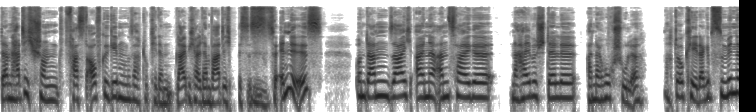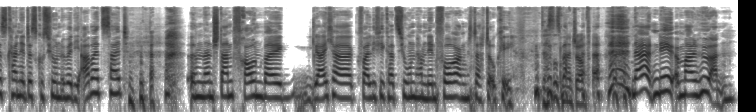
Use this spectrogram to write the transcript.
Dann hatte ich schon fast aufgegeben und gesagt, okay, dann bleibe ich halt, dann warte ich, bis es mhm. zu Ende ist. Und dann sah ich eine Anzeige, eine halbe Stelle an der Hochschule. Dachte, okay, da gibt es zumindest keine Diskussion über die Arbeitszeit. ähm, dann stand Frauen bei gleicher Qualifikation haben den Vorrang. Ich dachte, okay. Das ist mein Job. naja, nee, mal hören,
